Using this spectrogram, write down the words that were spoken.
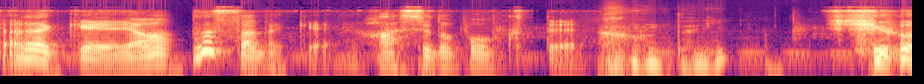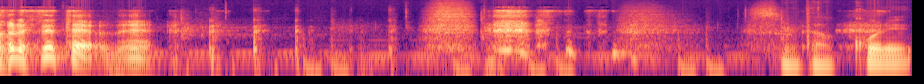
誰だっけ？山口さんだっけ？ハッシュドポークって。本当に？言われてたよね。そうだこれ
